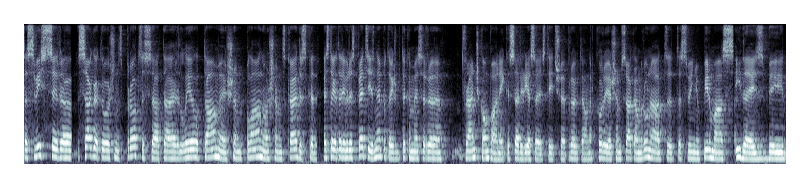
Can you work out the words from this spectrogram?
Tas viss ir sagatavošanas procesā, tā ir liela tāmēšana, plānošana. Skaidrs, ka es tagad arī vairs precīzi nepateikšu, bet tā, mēs ar franču kompāniju, kas arī ir iesaistīta šajā projektā un ar korejiešiem sākām runāt, tas viņu pirmās idejas bija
